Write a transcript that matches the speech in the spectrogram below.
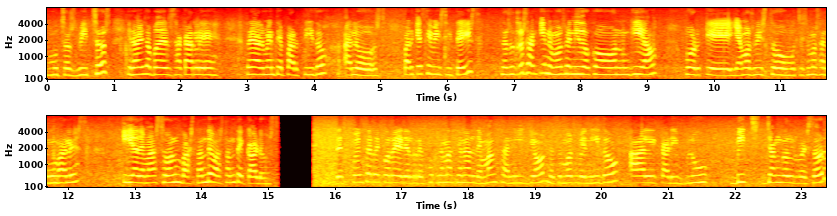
muchos bichos y no vais a poder sacarle realmente partido a los parques que visitéis. Nosotros aquí no hemos venido con guía porque ya hemos visto muchísimos animales y además son bastante, bastante caros. Después de recorrer el Refugio Nacional de Manzanillo, nos hemos venido al Caribblue Beach Jungle Resort,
